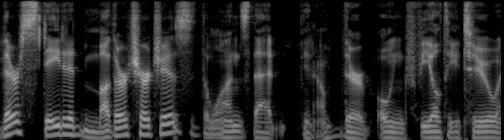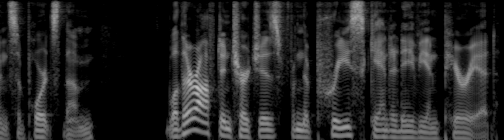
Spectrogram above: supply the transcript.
their stated mother churches, the ones that, you know, they're owing fealty to and supports them, well, they're often churches from the pre Scandinavian period.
